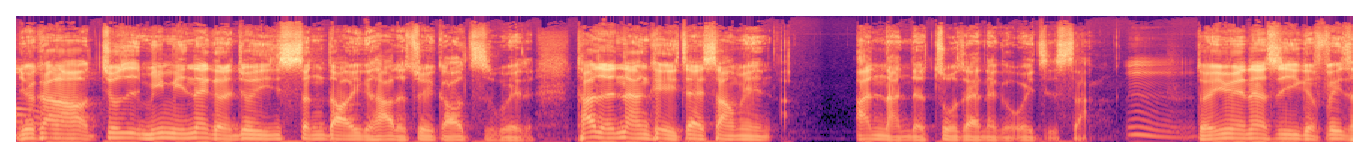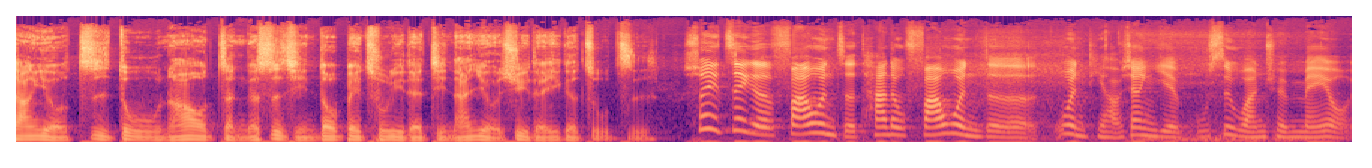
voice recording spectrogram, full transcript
你会看到，就是明明那个人就已经升到一个他的最高职位了，他仍然可以在上面安然的坐在那个位置上。嗯，对，因为那是一个非常有制度，然后整个事情都被处理的井然有序的一个组织。所以这个发问者他的发问的问题好像也不是完全没有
